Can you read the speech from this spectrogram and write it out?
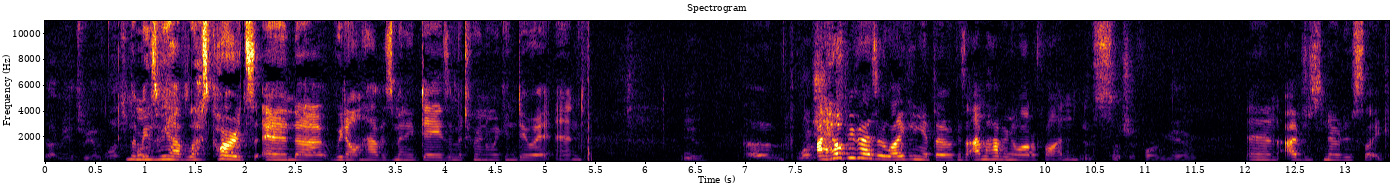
That means we have less. that means we parts. have less parts, and uh, we don't have as many days in between we can do it. And Yeah. um, I hope you guys are liking it though, because I'm having a lot of fun. It's such a fun game. and I've just noticed like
